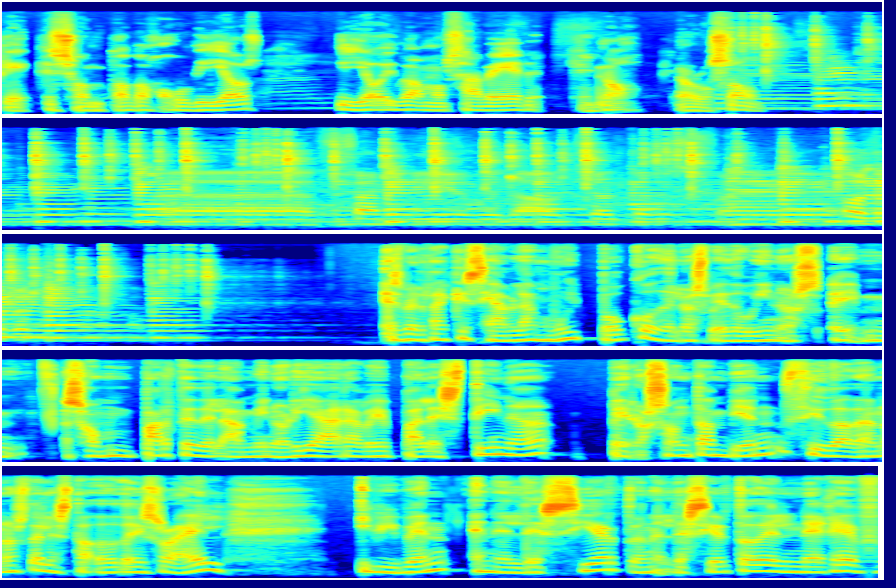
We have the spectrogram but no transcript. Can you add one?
que, son todos judíos y hoy vamos a ver que no, que no lo son. Es verdad que se habla muy poco de los beduinos. Eh, son parte de la minoría árabe palestina, pero son también ciudadanos del Estado de Israel y viven en el desierto, en el desierto del Negev,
